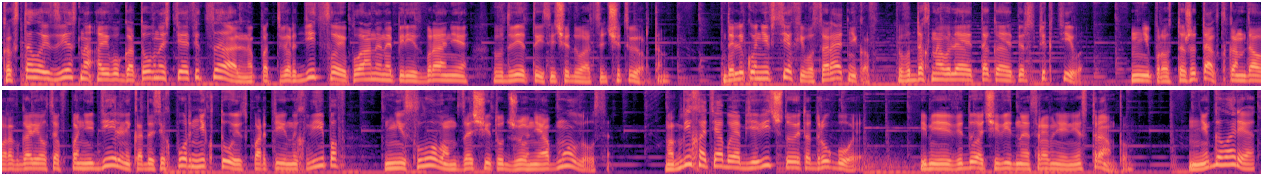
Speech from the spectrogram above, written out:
как стало известно о его готовности официально подтвердить свои планы на переизбрание в 2024 Далеко не всех его соратников вдохновляет такая перспектива. Не просто же так скандал разгорелся в понедельник, а до сих пор никто из партийных ВИПов ни словом в защиту Джо не обмолвился – могли хотя бы объявить, что это другое, имея в виду очевидное сравнение с Трампом. Не говорят.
